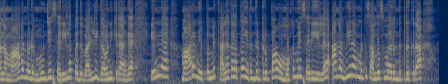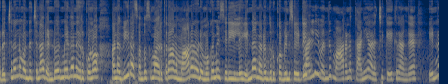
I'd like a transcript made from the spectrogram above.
ஆனால் மாறனோட மூஞ்சே சரியில்லை. அப்போ அது வள்ளி கவனிக்கிறாங்க. என்ன? மாறன் எப்பவுமே கலகலப்பா இருந்துட்டு இருப்பான். அவன் முகமே சரியில்லை. ஆனால் வீரா மட்டும் சந்தோஷமா இருந்துட்டு இருக்கிறா. பிரச்சனைன்னு வந்துச்சுன்னா ரெண்டோருமே தானே இருக்கணும். ஆனால் வீரா சந்தோஷமா இருக்கிறான். ஆனால் மாறனோட முகமே சரியில்லை. என்ன நடந்திருக்கும் அப்படின்னு சொல்லிட்டு வள்ளி வந்து மாறனை தனியாக அழைச்சி கேட்குறாங்க என்ன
